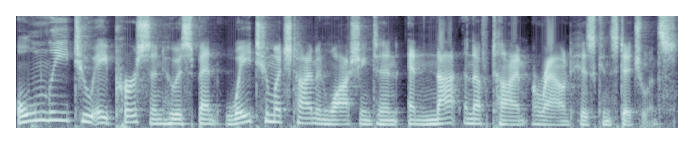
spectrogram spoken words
only to a person who has spent way too much time in Washington and not enough time around his constituents.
